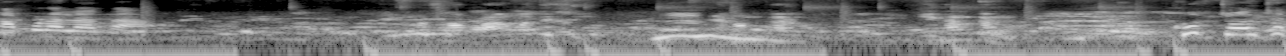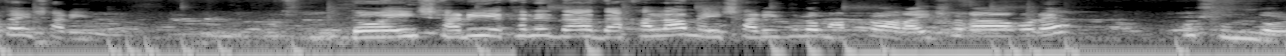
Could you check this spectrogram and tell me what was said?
কাপড় আলাদা। খুব চলছে তো এই শাড়িগুলো তো এই শাড়ি এখানে যা দেখালাম এই শাড়িগুলো মাত্র আড়াইশো টাকা করে। খুব সুন্দর।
